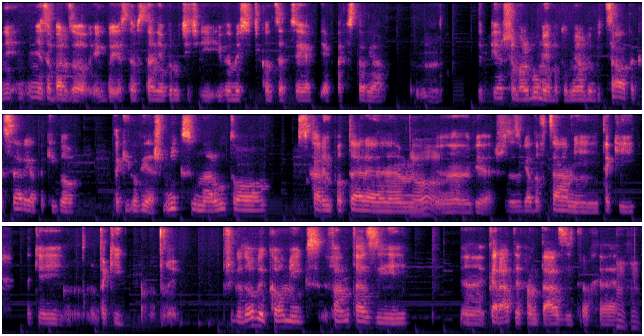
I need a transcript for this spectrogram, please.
nie, nie za bardzo jakby jestem w stanie wrócić i, i wymyślić koncepcję, jak, jak ta historia mm, w pierwszym albumie, bo to miałaby być cała taka seria takiego, takiego wiesz, miksu Naruto z Harrym Potterem, e, wiesz, ze zwiadowcami, taki, taki, taki przygodowy komiks, fantasy, e, karate fantazji trochę. Mhm.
